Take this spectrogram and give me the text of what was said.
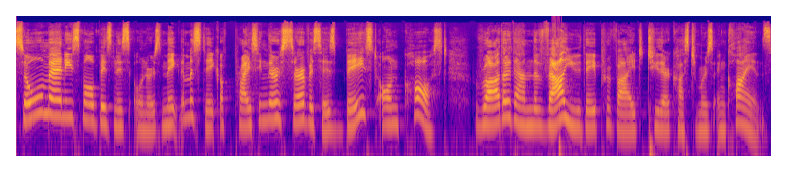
So many small business owners make the mistake of pricing their services based on cost rather than the value they provide to their customers and clients.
